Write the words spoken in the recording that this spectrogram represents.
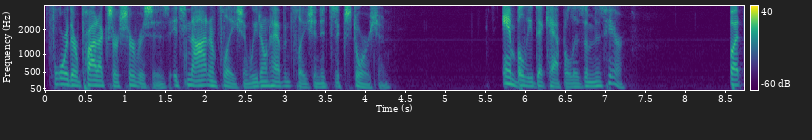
for their products or services. It's not inflation. We don't have inflation, it's extortion. And believe that capitalism is here. But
